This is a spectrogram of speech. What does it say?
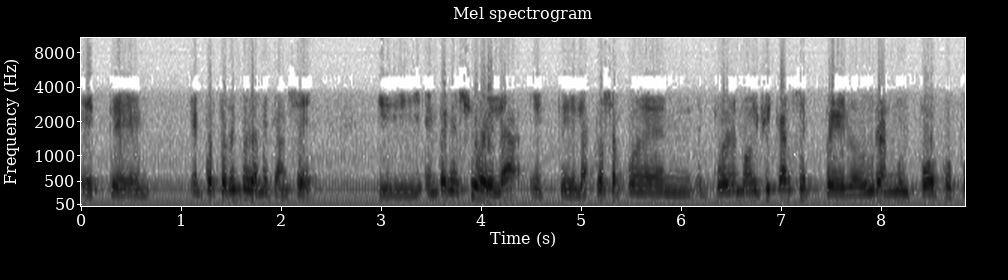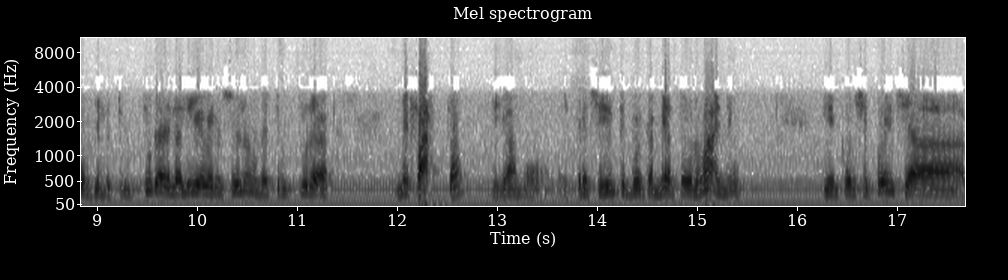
este, en Puerto Rico ya me cansé. Y en Venezuela este, las cosas pueden, pueden modificarse, pero duran muy poco, porque la estructura de la Liga de Venezuela es una estructura nefasta, digamos, el presidente puede cambiar todos los años, y en consecuencia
